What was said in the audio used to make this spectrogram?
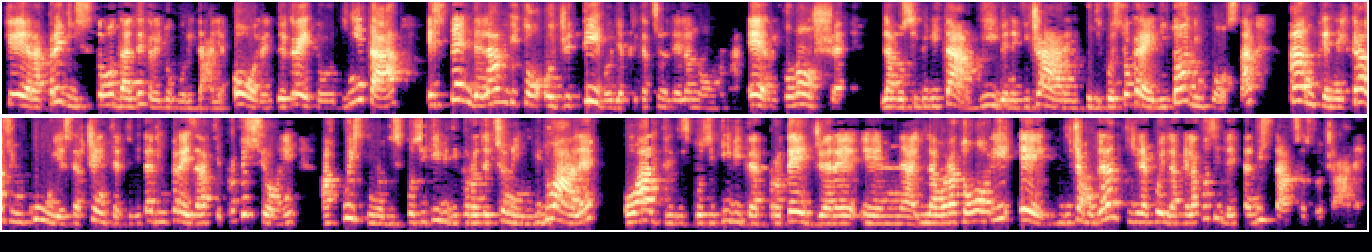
che era previsto dal decreto Cura Italia. Ora il decreto Dignità estende l'ambito oggettivo di applicazione della norma e riconosce la possibilità di beneficiare di questo credito d'imposta anche nel caso in cui esercenti attività di impresa, arti e professioni acquistino dispositivi di protezione individuale o altri dispositivi per proteggere ehm, i lavoratori e diciamo, garantire quella che è la cosiddetta distanza sociale.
